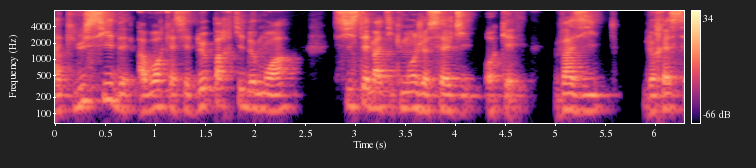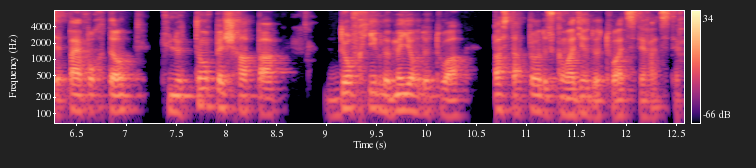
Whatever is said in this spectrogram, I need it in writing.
être lucide, à voir qu'il y a ces deux parties de moi, systématiquement, je sais, je dis, OK, vas-y, le reste, c'est pas important. Tu ne t'empêcheras pas d'offrir le meilleur de toi. Passe ta peur de ce qu'on va dire de toi, etc. etc.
